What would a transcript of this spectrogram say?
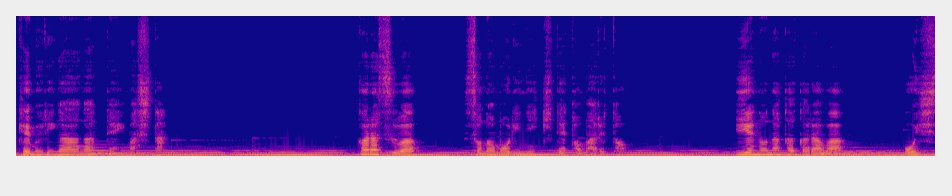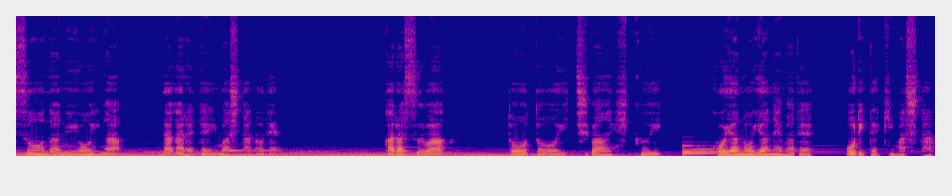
煙が上がっていました。カラスはその森に来て泊まると、家の中からは美味しそうな匂いが流れていましたので、カラスはとうとう一番低い小屋の屋根まで降りてきました。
